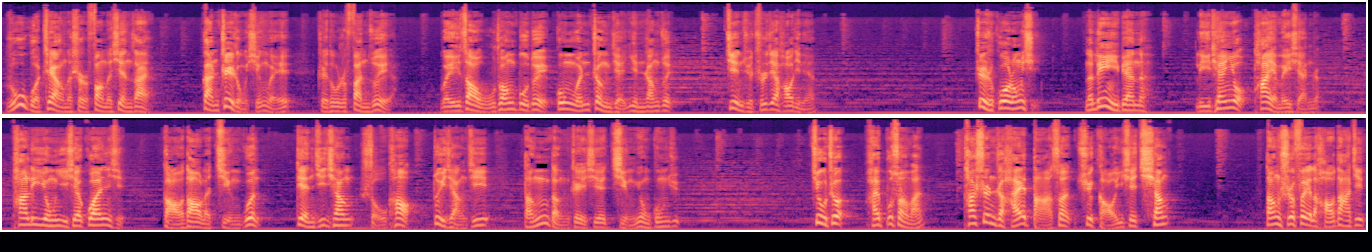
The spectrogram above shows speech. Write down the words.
如果这样的事儿放到现在，干这种行为，这都是犯罪啊！伪造武装部队公文证件印章罪，进去直接好几年。这是郭荣喜，那另一边呢？李天佑他也没闲着，他利用一些关系，搞到了警棍、电击枪、手铐、对讲机等等这些警用工具。就这还不算完，他甚至还打算去搞一些枪。当时费了好大劲，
